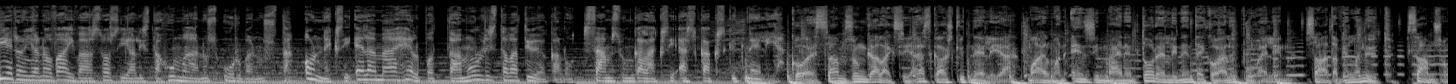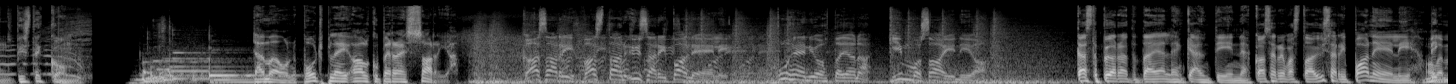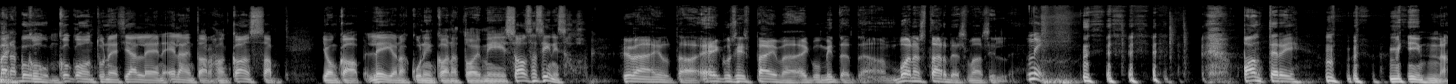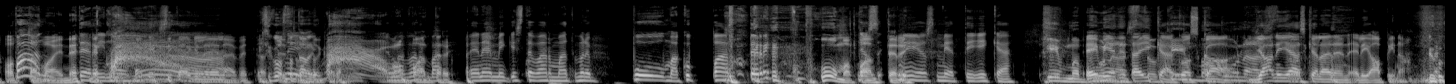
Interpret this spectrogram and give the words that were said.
Tiedonjano vaivaa sosiaalista humanus urbanusta. Onneksi elämää helpottaa mullistava työkalu. Samsung Galaxy S24. Koe Samsung Galaxy S24. Maailman ensimmäinen todellinen tekoälypuhelin. Saatavilla nyt. Samsung.com. Tämä on Podplay alkuperäissarja. Kasari vastaan Ysäri-paneeli. Puheenjohtajana Kimmo Sainio. Tästä pyöräytetään jälleen käyntiin. Kasari vastaa Ysäri-paneeli. Olemme ko- kokoontuneet jälleen eläintarhan kanssa, jonka leijona kuninkaana toimii Salsa Sinisalo. Hyvää iltaa. Ei kun siis päivää, ei kun mitä tää on. Buenas tardes vaan silleen. Niin. Panteri Minna Ottavainen. Panteri, no. Mä keksin kaikille eläimet. Se kuulostaa Niin. varmaan- panteri. Enemminkin sitten varmaan tämmöinen puuma kuin pantteri. Huuma jos, niin, jos miettii ikää. Kimmo Ei mietitä ikää, Kimmo koska punastu. Jani Jäskeläinen eli Apina.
